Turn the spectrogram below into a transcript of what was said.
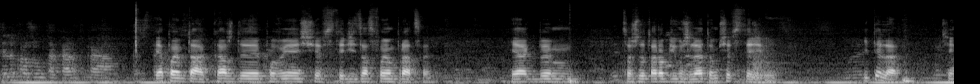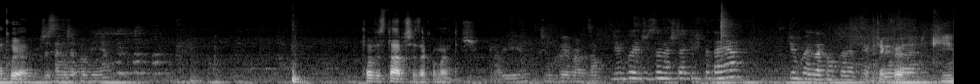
tylko żółta kartka. ja taka- powiem tak, każdy powinien się wstydzić za swoją pracę. Jakbym coś tutaj robił źle, to bym się wstydził. I tyle. Dziękuję. Czy sędzia powinien? To wystarczy za komentarz. Dziękuję bardzo. Dziękuję. Czy są jeszcze jakieś pytania? Dziękuję za konferencję. Dziękuję. Dzięki.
